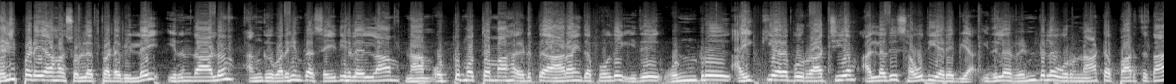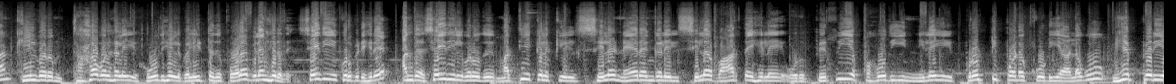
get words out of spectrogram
வெளிப்படையாக சொல்லப்படவில்லை. இருந்தாலும் அங்கு வருகின்ற செய்திகள் எல்லாம் நாம் ஒட்டுமொத்தமாக எடுத்து ஆராய்ந்த போது இது ஒன்று ஐக்கிய அரபு ராஜ்யம் அல்லது சவுதி அரேபியா. இதுல ரெண்டுல ஒரு நாட்டை பார்த்து தான் கீழ்வரும் தகவல்களை ஊதிகள் வெளியிட்டது போல விளங்குகிறது. செய்தியை குறிப்பிடுகிறேன். அந்த செய்தியில் வருவது மத்திய கிழக்கில் சில நேரங்களில் சில வார்த்தைகளே ஒரு பெரிய பகுதியின் நிலையை புரட்டி போடக்கூடிய அளவு மிகப்பெரிய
